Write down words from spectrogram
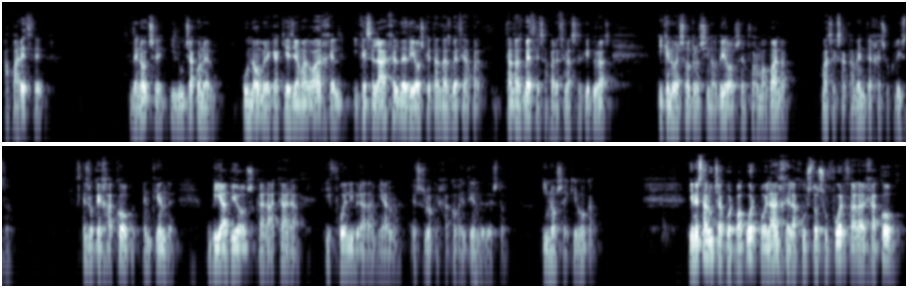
aparece de noche y lucha con él. Un hombre que aquí es llamado ángel y que es el ángel de Dios que tantas veces, tantas veces aparece en las escrituras y que no es otro sino Dios en forma humana, más exactamente Jesucristo. Es lo que Jacob entiende Vi a Dios cara a cara y fue librada mi alma. Eso es lo que Jacob entiende de esto. Y no se equivoca. Y en esta lucha cuerpo a cuerpo el ángel ajustó su fuerza a la de Jacob,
